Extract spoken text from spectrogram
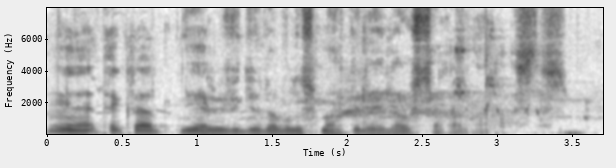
Yine tekrar diğer bir videoda buluşmak dileğiyle. Hoşçakalın arkadaşlar.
